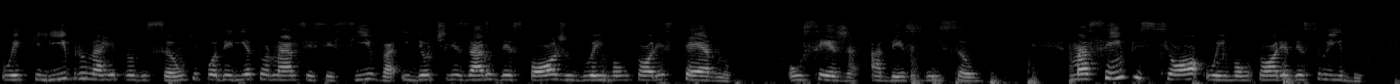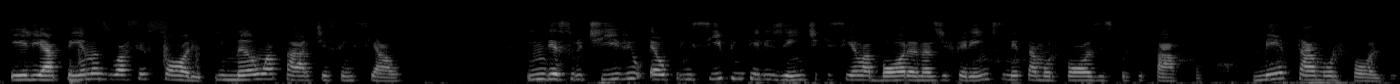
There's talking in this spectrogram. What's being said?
o, equilíbrio na reprodução, que poderia tornar-se excessiva, e de utilizar os despojos do envoltório externo, ou seja, a destruição. Mas sempre só o envoltório é destruído. Ele é apenas o acessório e não a parte essencial. Indestrutível é o princípio inteligente que se elabora nas diferentes metamorfoses por que passa. Metamorfose.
